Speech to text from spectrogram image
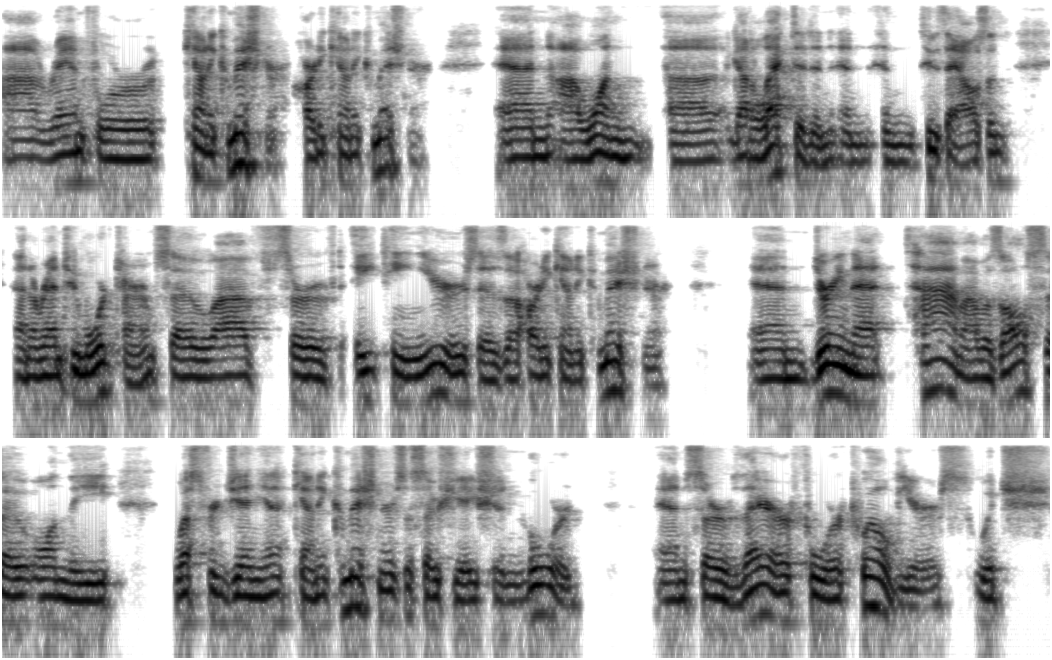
I ran for county commissioner, Hardy County commissioner, and I won, uh, got elected in, in, in 2000, and I ran two more terms. So I've served 18 years as a Hardy County commissioner. And during that time, I was also on the West Virginia County Commissioners Association board and served there for 12 years, which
